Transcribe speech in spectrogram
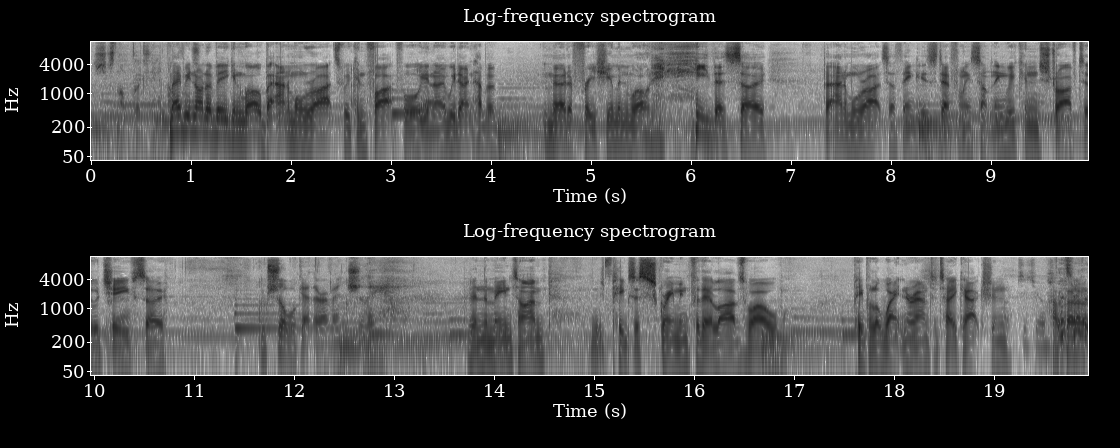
it's just not quickly enough. maybe not a vegan world, but animal rights we can fight for. You know, we don't have a murder-free human world either. So, but animal rights, I think, is definitely something we can strive to achieve. So, I'm sure we'll get there eventually. but in the meantime, these pigs are screaming for their lives while people are waiting around to take action. I've got a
